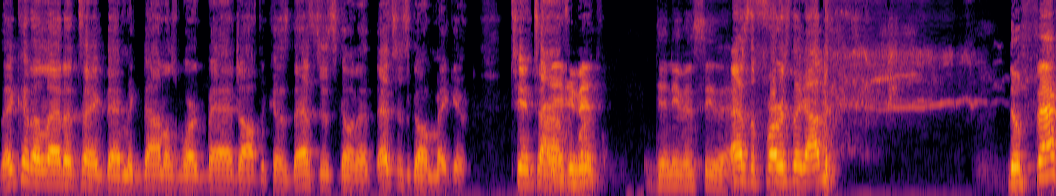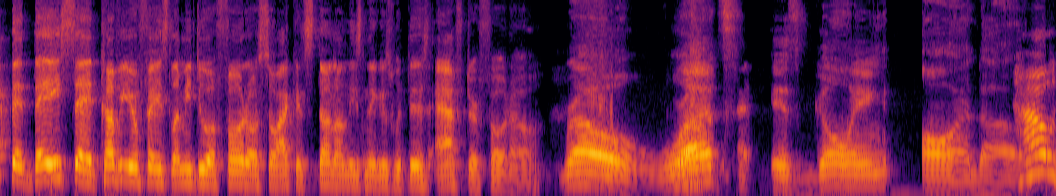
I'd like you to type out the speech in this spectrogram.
They could have let her take that McDonald's work badge off because that's just gonna that's just gonna make it ten times didn't even, didn't even see that. That's the first thing I. the fact that they said cover your face, let me do a photo so I could stun on these niggas with this after photo. Bro, what Bro, is going on, dog? How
